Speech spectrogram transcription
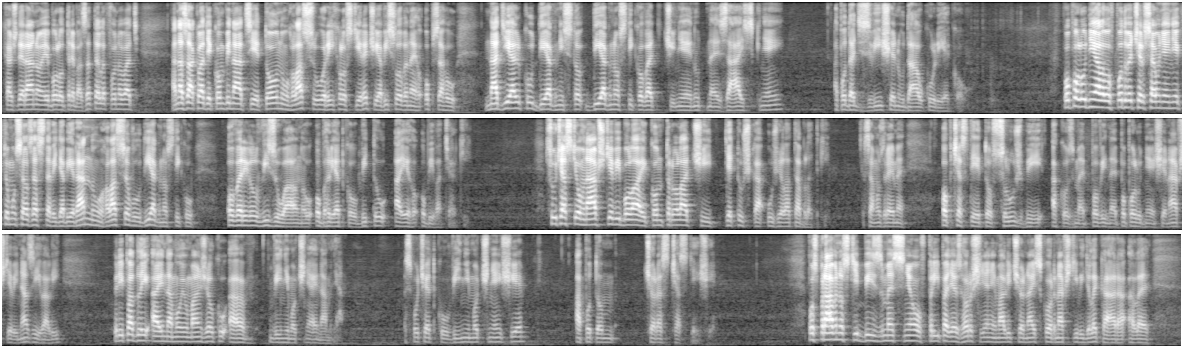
Každé ráno jej bolo treba zatelefonovať a na základe kombinácie tónu hlasu, rýchlosti reči a vysloveného obsahu na diaľku diagnostikovať, či nie je nutné zájsť k nej a podať zvýšenú dávku liekov. Popoludne alebo v podvečer sa u nej niekto musel zastaviť, aby rannú hlasovú diagnostiku overil vizuálnou obhliadkou bytu a jeho obyvateľky. Súčasťou návštevy bola aj kontrola, či tetuška užila tabletky. Samozrejme, občas tieto služby, ako sme povinné popoludnejšie návštevy nazývali, pripadli aj na moju manželku a výnimočne aj na mňa. Spočiatku výnimočnejšie a potom čoraz častejšie. Po správnosti by sme s ňou v prípade zhoršenia mali čo najskôr navštíviť lekára, ale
